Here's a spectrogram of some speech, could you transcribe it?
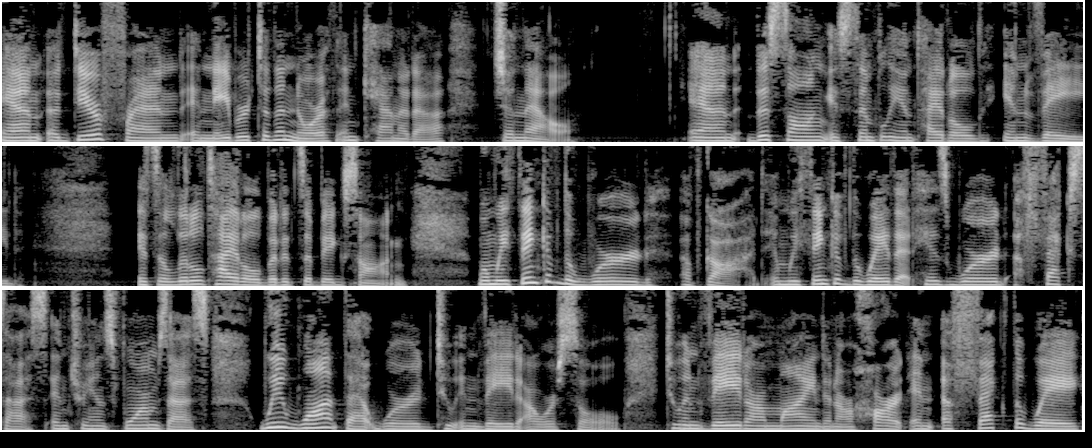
And a dear friend and neighbor to the north in Canada, Janelle. And this song is simply entitled Invade. It's a little title, but it's a big song. When we think of the Word of God and we think of the way that His Word affects us and transforms us, we want that Word to invade our soul, to invade our mind and our heart and affect the way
